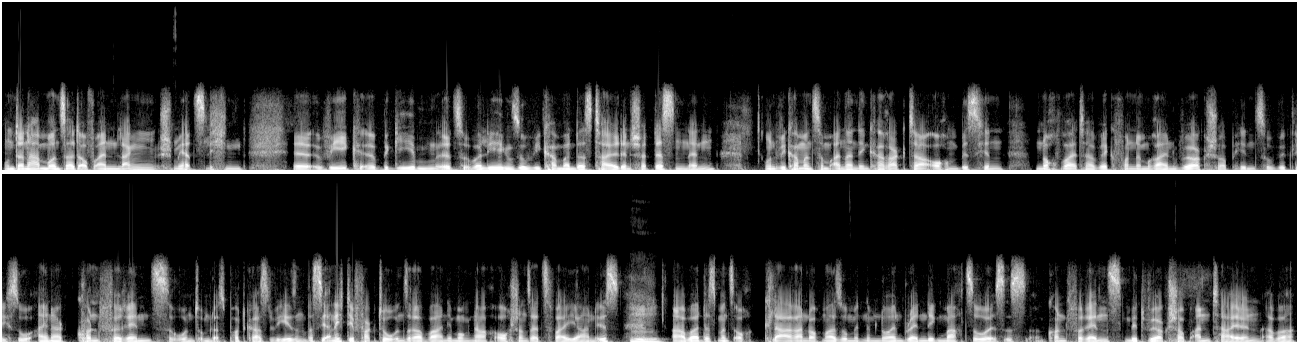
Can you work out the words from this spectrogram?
Und dann haben wir uns halt auf einen langen, schmerzlichen äh, Weg äh, begeben, äh, zu überlegen, so wie kann man das Teil denn stattdessen nennen und wie kann man zum anderen den Charakter auch ein bisschen noch weiter weg von einem reinen Workshop hin zu wirklich so einer Konferenz rund um das Podcastwesen, was ja nicht de facto unserer Wahrnehmung nach auch schon seit zwei Jahren ist, mhm. aber dass man es auch klarer nochmal so mit einem neuen Branding macht, so es ist Konferenz mit Workshop-Anteilen, aber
